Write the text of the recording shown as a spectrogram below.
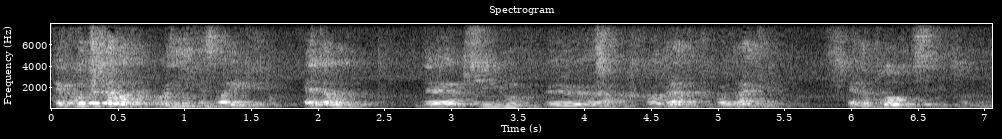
Так вот это вот, возьмите, смотрите, это вот э, псиню э, в в квадрате, это плотность электронная.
